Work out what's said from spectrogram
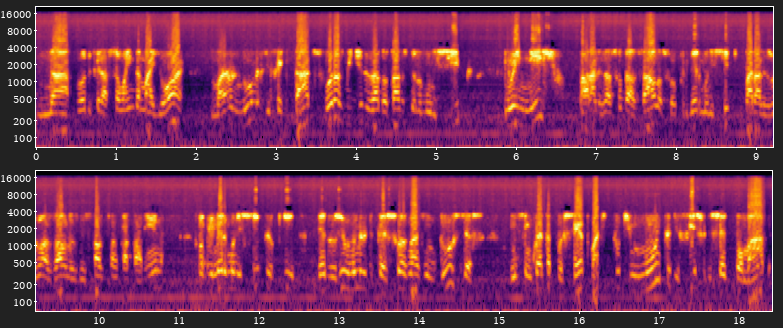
na proliferação ainda maior, maior número de infectados, foram as medidas adotadas pelo município. No início, paralisação das aulas, foi o primeiro município que paralisou as aulas no estado de Santa Catarina, foi o primeiro município que reduziu o número de pessoas nas indústrias em 50%, uma atitude muito difícil de ser tomada.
